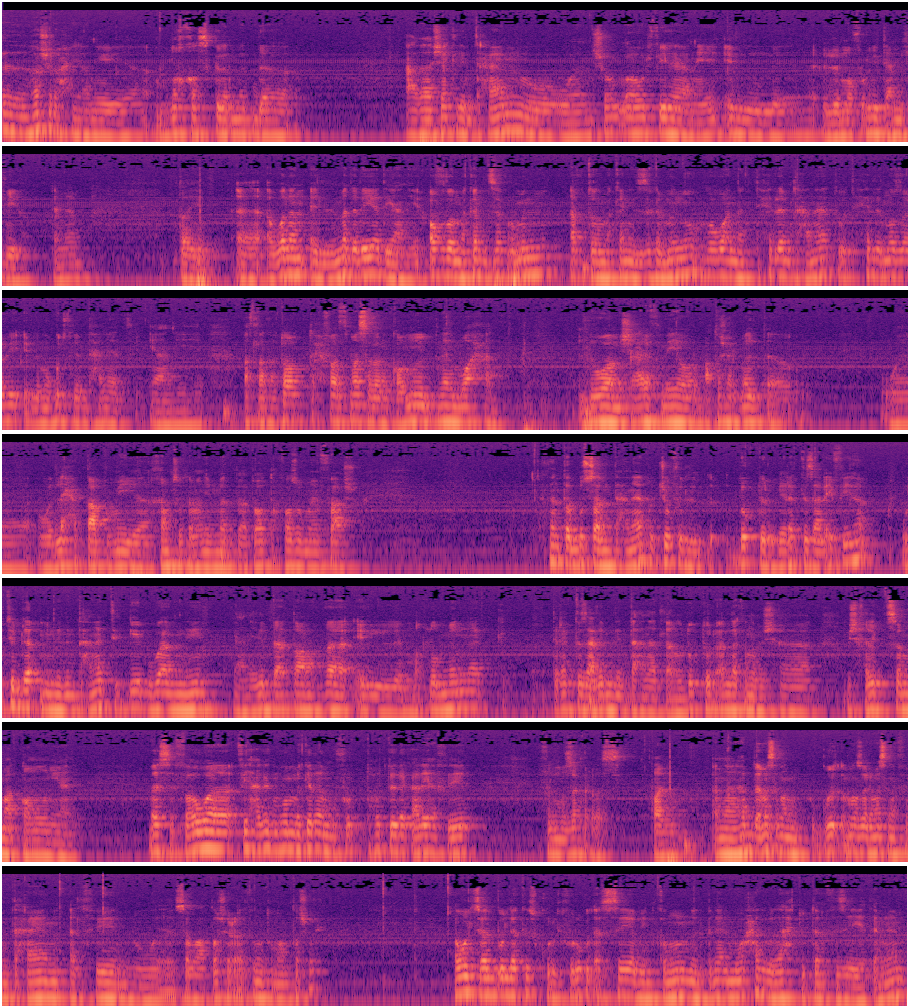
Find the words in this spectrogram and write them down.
أه هشرح يعني ملخص كده المادة على شكل امتحان وإن شاء الله أقول فيها يعني إيه اللي المفروض يتعمل فيها. تمام؟ طيب أه أولا المادة ديت يعني أفضل مكان تذاكروا منه أفضل مكان يتذاكر منه هو إنك تحل امتحانات وتحل النظري اللي موجود في الامتحانات. يعني أصلك هتقعد تحفظ مثلا قانون البناء الموحد اللي هو مش عارف مية وأربعتاشر مادة و- واللائحة بتاعته مية خمسة وتمانين مادة. هتقعد تحفظه ما ينفعش. فأنت تبص على الامتحانات وتشوف الدكتور بيركز على إيه فيها وتبدأ من الامتحانات تجيبه بقى من إيه يعني تبدأ تعرف بقى إيه المطلوب منك تركز عليه من الامتحانات. لأن الدكتور قال لك أنا مش ه... مش هخليك تسمع القانون يعني. بس فهو في حاجات مهمة كده المفروض تحط إيدك عليها في إيه؟ في المذاكرة بس. طيب أنا هبدأ مثلا بالجزء النظري مثلا في امتحان ألفين وسبعتاشر ألفين وتمنتاشر. أول سؤال بيقول لك اذكر الفروق الأساسية بين قانون البناء الموحد ولائحته التنفيذية تمام؟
